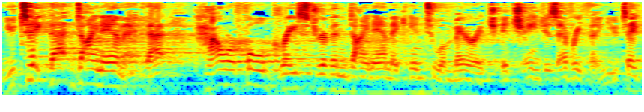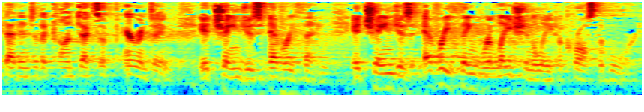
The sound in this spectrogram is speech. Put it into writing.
You take that dynamic, that powerful, grace driven dynamic into a marriage, it changes everything. You take that into the context of parenting, it changes everything. It changes everything relationally across the board.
